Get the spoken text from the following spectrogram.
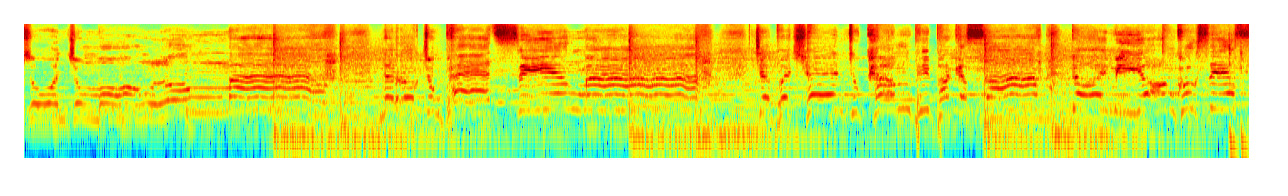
ส่วนจงมองลงมา นรกจงแผดเสียงมา จะเผชิญทุกคำพิพากษา โดยไม่ยอมคงเสีย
